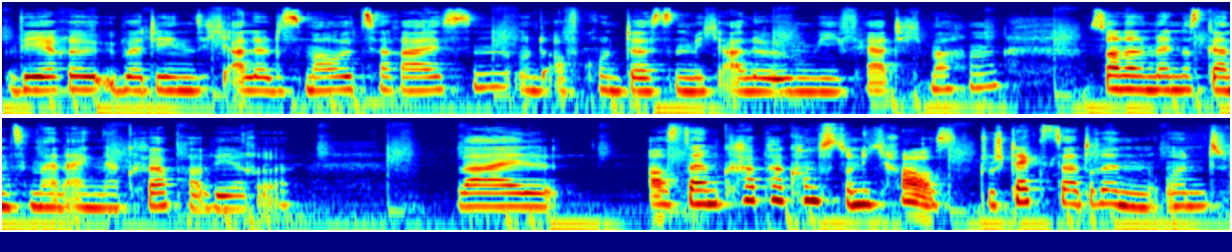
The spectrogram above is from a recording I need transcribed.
wäre, über den sich alle das Maul zerreißen und aufgrund dessen mich alle irgendwie fertig machen, sondern wenn das Ganze mein eigener Körper wäre. Weil aus deinem Körper kommst du nicht raus. Du steckst da drin und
